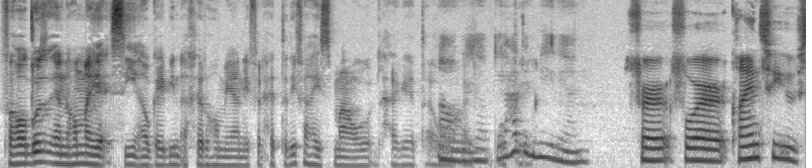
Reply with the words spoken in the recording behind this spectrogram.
فهو جزء إن هم يائسين أو جايبين آخرهم يعني في الحتة دي فهيسمعوا الحاجات أو آه بالظبط. إلى حد أوكي. كبير يعني. For for clients who you've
